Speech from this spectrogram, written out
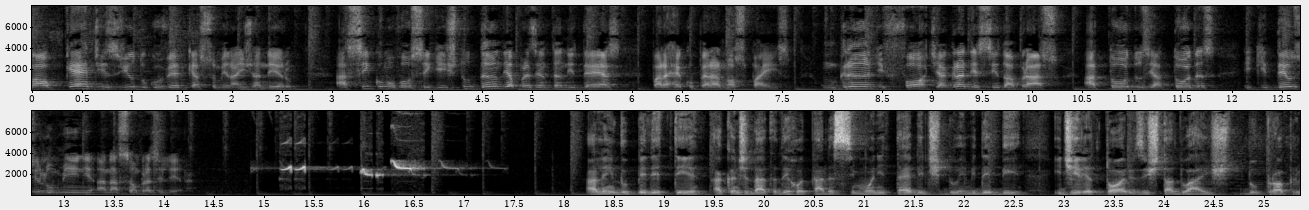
qualquer desvio do governo que assumirá em janeiro, assim como vou seguir estudando e apresentando ideias para recuperar nosso país. Um grande, forte e agradecido abraço a todos e a todas e que Deus ilumine a nação brasileira. Além do PDT, a candidata derrotada Simone Tebet, do MDB, e diretórios estaduais do próprio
